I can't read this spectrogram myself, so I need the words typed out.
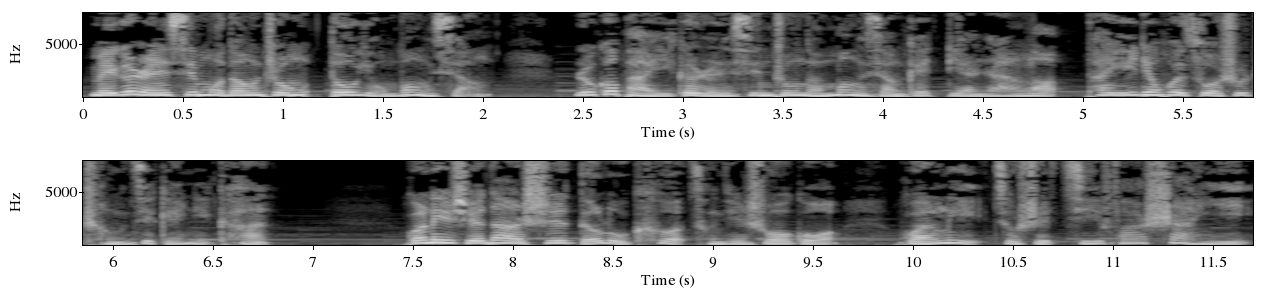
每个人心目当中都有梦想，如果把一个人心中的梦想给点燃了，他一定会做出成绩给你看。管理学大师德鲁克曾经说过：“管理就是激发善意。”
